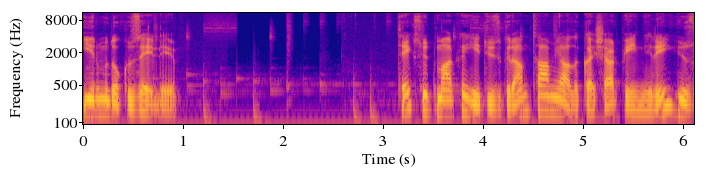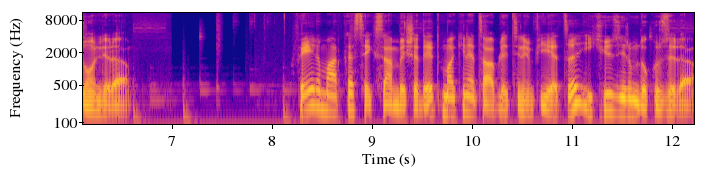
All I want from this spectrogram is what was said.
29.50. Tek süt marka 700 gram tam yağlı kaşar peyniri 110 lira. Fairy marka 85 adet makine tabletinin fiyatı 229 lira.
